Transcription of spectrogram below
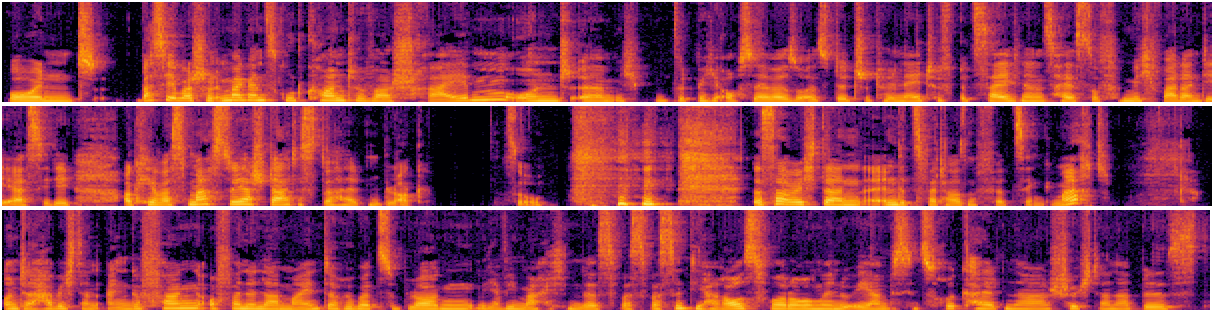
Und was ich aber schon immer ganz gut konnte, war Schreiben und ähm, ich würde mich auch selber so als Digital Native bezeichnen. Das heißt, so für mich war dann die erste Idee, okay, was machst du? Ja, startest du halt einen Blog. So. das habe ich dann Ende 2014 gemacht. Und da habe ich dann angefangen, auf Vanilla Mind darüber zu bloggen, ja, wie mache ich denn das? Was, was sind die Herausforderungen, wenn du eher ein bisschen zurückhaltender, schüchterner bist?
